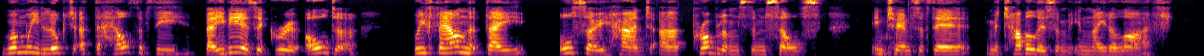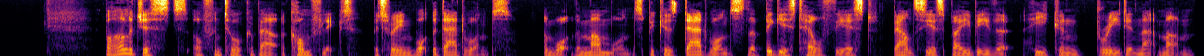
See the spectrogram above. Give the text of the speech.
when we looked at the health of the baby as it grew older, we found that they also had uh, problems themselves in terms of their metabolism in later life. Biologists often talk about a conflict between what the dad wants and what the mum wants because dad wants the biggest, healthiest, bounciest baby that he can breed in that mum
